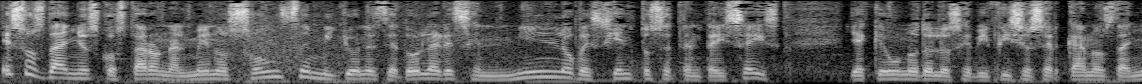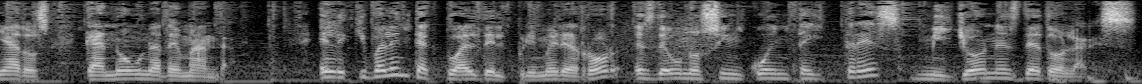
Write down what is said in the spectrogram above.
Esos daños costaron al menos 11 millones de dólares en 1976, ya que uno de los edificios cercanos dañados ganó una demanda. El equivalente actual del primer error es de unos 53 millones de dólares.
